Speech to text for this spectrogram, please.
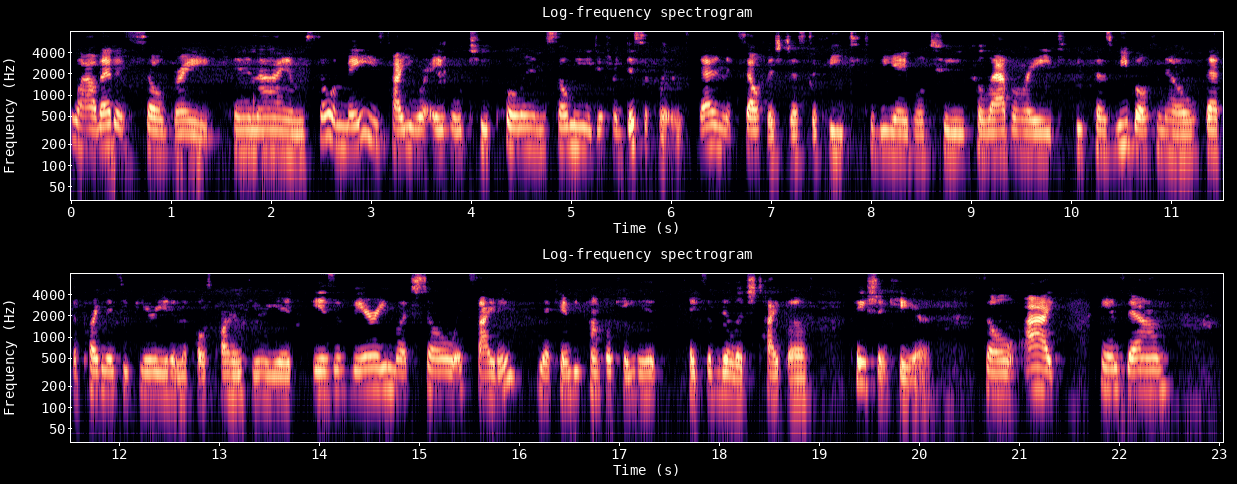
Wow, that is so great. And I am so amazed how you were able to pull in so many different disciplines. That in itself is just a feat to be able to collaborate because we both know that the pregnancy period and the postpartum period is a very much so exciting, yet can be complicated, takes a village type of patient care. So I, hands down,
